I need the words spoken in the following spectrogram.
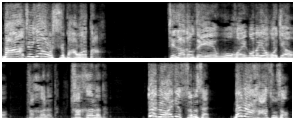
拿着钥匙把我打。警察同志，误会，我没有喝酒。他喝了的，他喝了的，对不对？你是不是？没点哈叔说，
